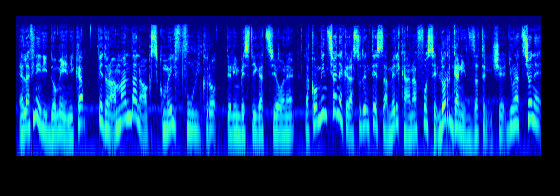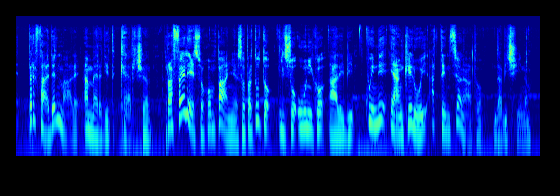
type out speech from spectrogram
E alla fine di domenica vedono Amanda Knox come il fulcro dell'investigazione. La convinzione è che la studentessa americana fosse l'organizzatrice di un'azione per fare del male a Meredith Kercher. Raffaele è il suo compagno e soprattutto il suo unico alibi, quindi è anche lui attenzionato da vicino.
